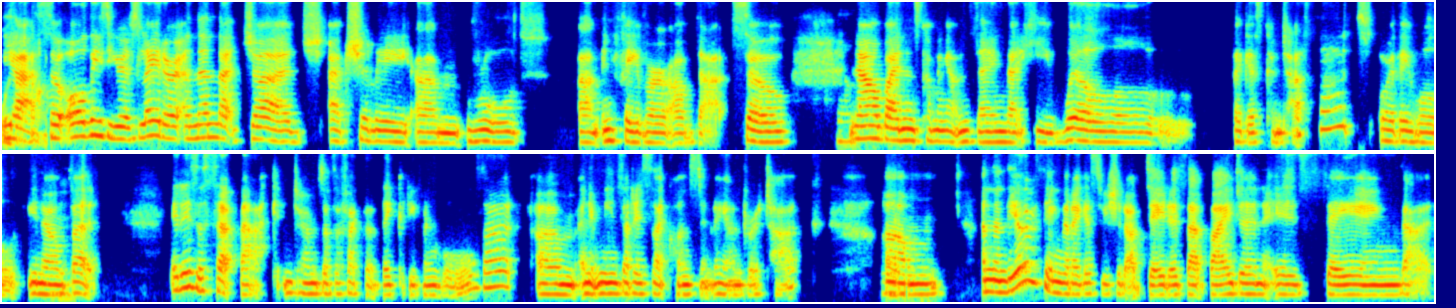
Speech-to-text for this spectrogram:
Yeah. So all these years later, and then that judge actually um, ruled um, in favor of that. So yeah. now Biden's coming out and saying that he will, I guess, contest that, or they will, you know, mm-hmm. but it is a setback in terms of the fact that they could even rule that. Um, and it means that it's like constantly under attack. Right. Um, and then the other thing that I guess we should update is that Biden is saying that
